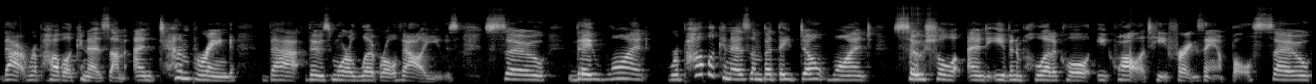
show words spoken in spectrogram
that republicanism and tempering that those more liberal values so they want republicanism but they don't want social and even political equality for example so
